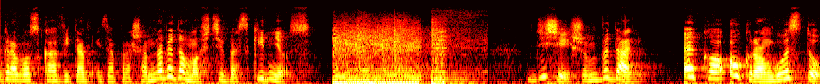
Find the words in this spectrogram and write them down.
Grabowska, witam i zapraszam na wiadomości Beskid News. W dzisiejszym wydaniu. Eko Okrągły Stół.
